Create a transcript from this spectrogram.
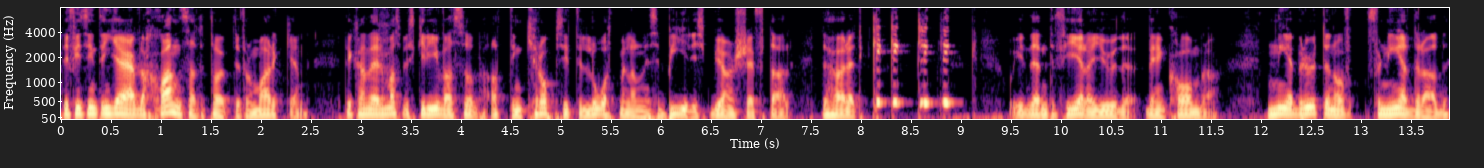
Det finns inte en jävla chans att du tar upp det från marken. Det kan närmast beskrivas som att din kropp sitter låst mellan en sibirisk björns käftar. Du hör ett klick, klick, klick, klick och identifiera ljudet. Det är en kamera. Nedbruten och förnedrad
